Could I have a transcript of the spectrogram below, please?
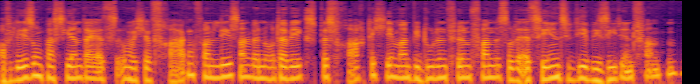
auf Lesung passieren da jetzt irgendwelche Fragen von Lesern, wenn du unterwegs bist? Fragt dich jemand, wie du den Film fandest oder erzählen sie dir, wie sie den fanden?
